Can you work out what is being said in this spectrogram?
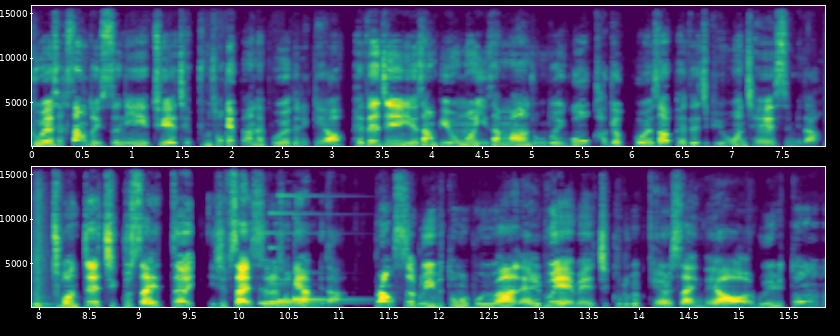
그 외 색상도 있으니 뒤에 제품 소개편을 보여드릴게요. 배대지 예상 비용은 2, 3만원 정도이고 가격표에서 배대지 비용은 제외했습니다. 두 번째 직구 사이트 24S를 소개합니다. 프랑스 루이비통을 보유한 LVMH 그룹의 계열사인데요. 루이비통,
